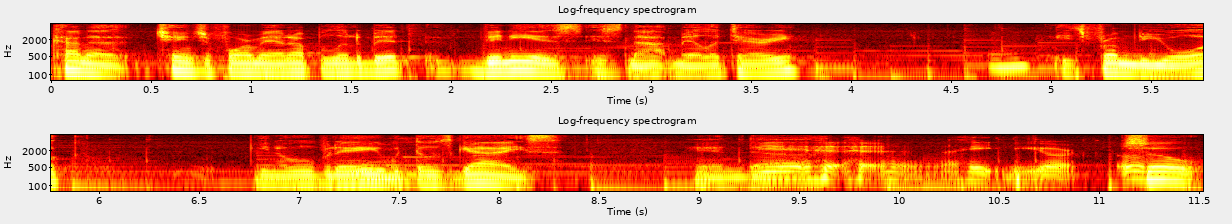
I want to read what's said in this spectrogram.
kind of change the format up a little bit. Vinny is is not military. He's from New York, you know, over there with those guys, and uh, Yeah, I hate New York. Ugh, So-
